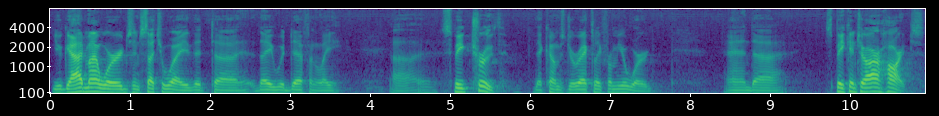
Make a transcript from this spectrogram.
you guide my words in such a way that uh, they would definitely uh, speak truth that comes directly from your word. And uh, speak into our hearts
